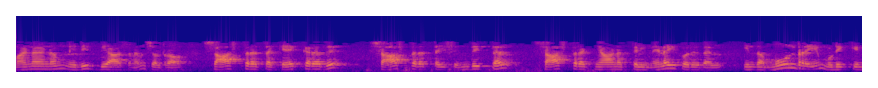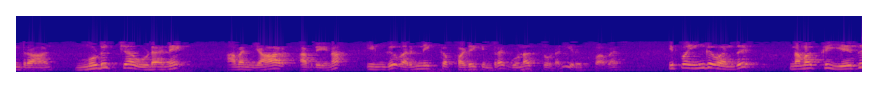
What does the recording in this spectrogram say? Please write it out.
மனநம் நிதித்தியாசனம் சொல்றோம். சாஸ்திரத்தை கேட்கறது சாஸ்திரத்தை சிந்தித்தல் சாஸ்திர ஞானத்தில் நிலை பெறுதல் இந்த மூன்றையும் முடிக்கின்றான். முடிச்ச உடனே அவன் யார் அப்படின்னா இங்கு வர்ணிக்கப்படுகின்ற குணத்துடன் இருப்பவன். இப்ப இங்கு வந்து நமக்கு எது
